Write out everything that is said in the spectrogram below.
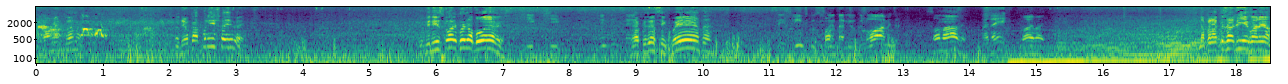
Vai aumentando. Eu dei o capricho aí, velho. O Vinícius olha coisa boa, né, velho? Chique, chique. Tem Já fizemos 50, 620 com 50 mil quilômetros. só nada. Vai daí. Vai, vai. Dá pra dar uma pisadinha agora aí, ó.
